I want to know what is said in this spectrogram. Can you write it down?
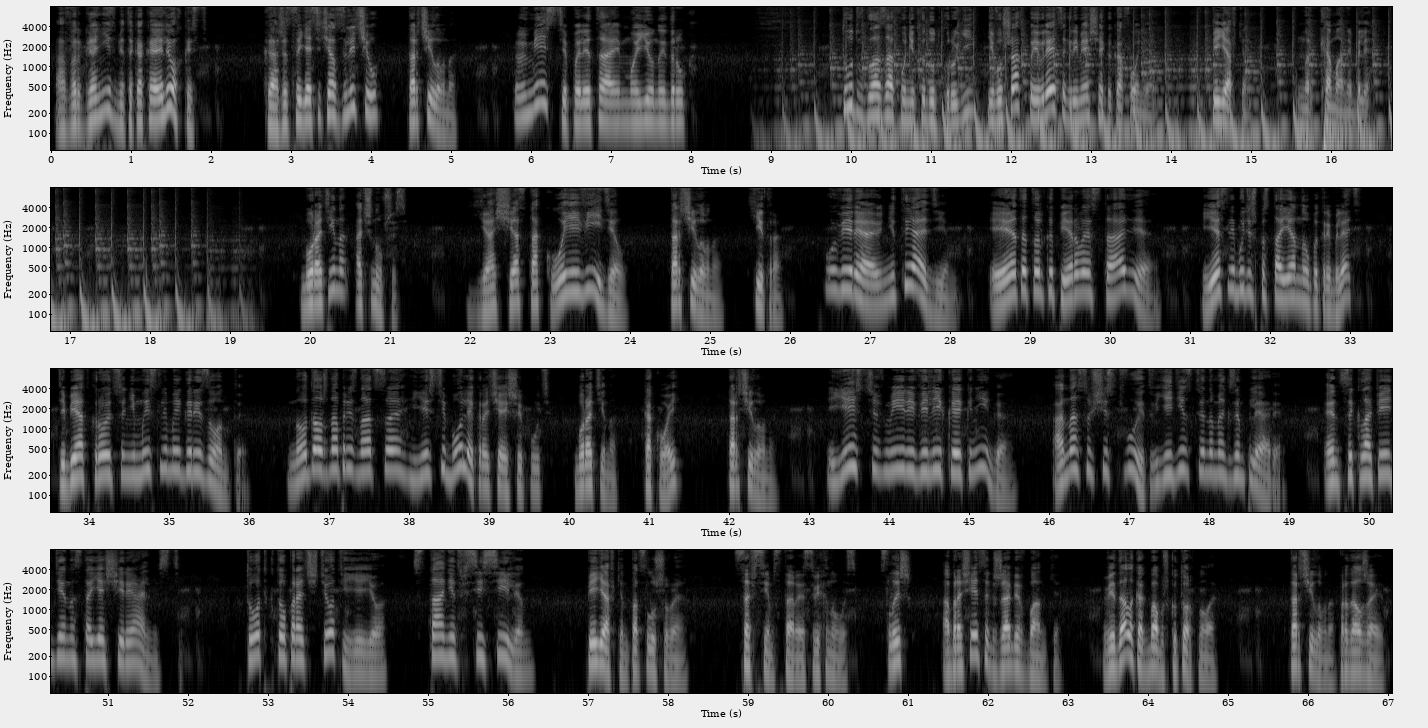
А в организме-то какая легкость. Кажется, я сейчас взлечу, Торчиловна. Вместе полетаем, мой юный друг. Тут в глазах у них идут круги, и в ушах появляется гремящая какофония. Пиявкин. Наркоманы, бля. Буратино, очнувшись. «Я сейчас такое видел!» Торчиловна, хитро. «Уверяю, не ты один. И это только первая стадия. Если будешь постоянно употреблять, тебе откроются немыслимые горизонты. Но, должна признаться, есть и более кратчайший путь. Буратино. Какой? Торчиловна. Есть в мире великая книга. Она существует в единственном экземпляре. Энциклопедия настоящей реальности. Тот, кто прочтет ее, станет всесилен. Пиявкин, подслушивая. Совсем старая свихнулась. Слышь, обращается к жабе в банке. Видала, как бабушку торкнула? Торчиловна продолжает.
